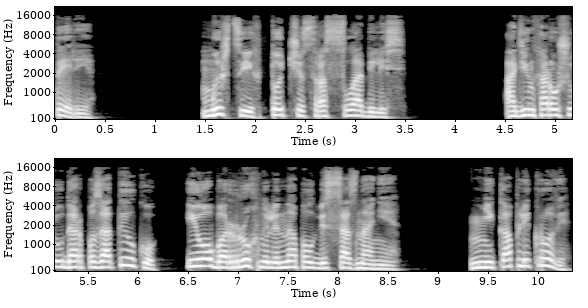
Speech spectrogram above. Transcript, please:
Терри. Мышцы их тотчас расслабились. Один хороший удар по затылку — и оба рухнули на пол без сознания. Ни капли крови.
